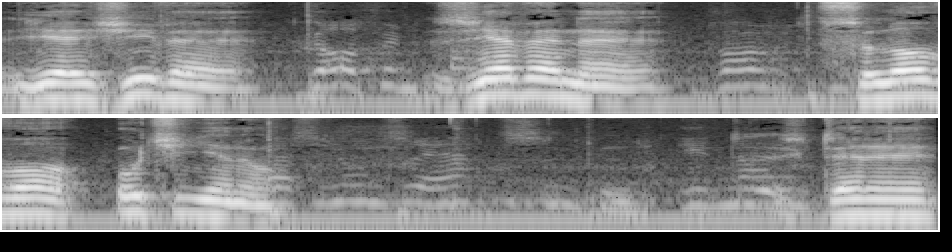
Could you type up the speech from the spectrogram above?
je živé, zjevené slovo učiněno, které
